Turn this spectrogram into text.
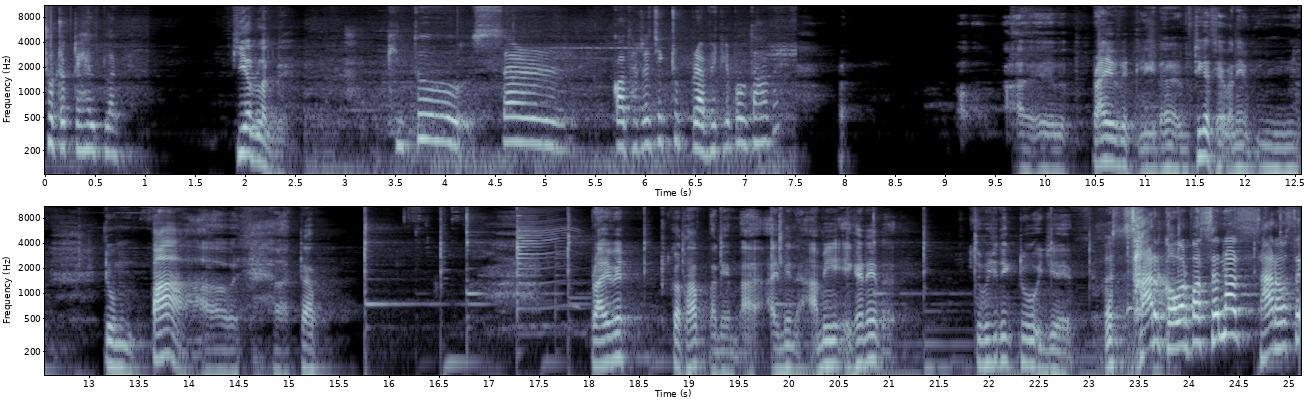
ছোট একটা হেল্প লাগবে। কি আর লাগবে? কিন্তু স্যার কথাটা যে একটু প্রাইভেটলি বলতে হবে? প্রাইভেটলি ঠিক আছে মানে টুম্পা একটা প্রাইভেট কথা মানে আই মিন আমি এখানে তুমি যদি একটু ওই যে স্যার কভার পাচ্ছে না? স্যার হচ্ছে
